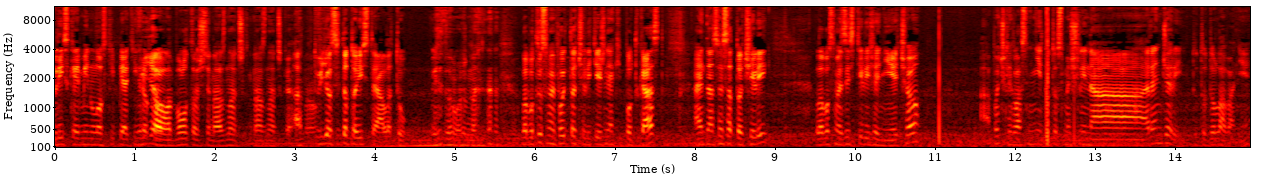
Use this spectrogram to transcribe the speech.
blízkej minulosti 5 rokov? Videl, ale bolo to ešte na, znač- na značkách. A no. videl si toto isté, ale tu. Je to možné. Lebo tu sme točili tiež nejaký podcast a tam sme sa točili, lebo sme zistili, že niečo. A počkaj, vlastne nie, tuto sme šli na Rangery, tuto doľava, nie?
